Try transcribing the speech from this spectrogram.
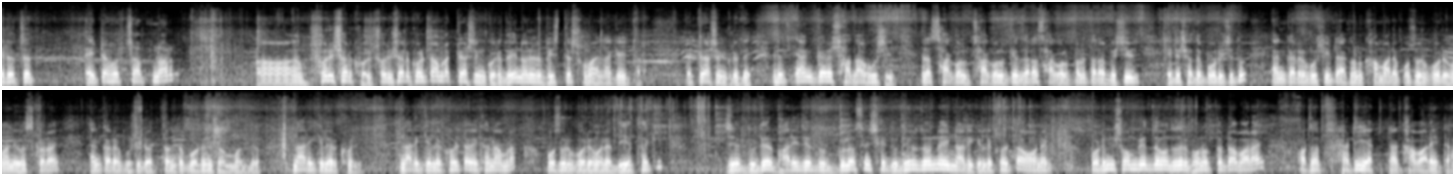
এটা হচ্ছে, এইটা হচ্ছে আপনার সরিষার খোল। সরিষার খোলটা আমরা ক্র্যাশিং করে দিই এটা ভিজতে সময় লাগে এইটা। এটা ক্র্যাশিং করে দিই। এটা অ্যাঙ্কারের সাদা ভুসি। এটা ছাগল, ছাগলকে যারা ছাগল পালে তারা বেশি এটার সাথে পরিচিত। অ্যাঙ্কারের ভুসিটা এখন খামারে প্রচুর পরিমাণে ইউজ করা হয়। অ্যাঙ্কারের ভুসিটা অত্যন্ত প্রোটিন সমৃদ্ধ নারিকেলের খোল। নারিকেলের খোলটাও এখানে আমরা প্রচুর পরিমাণে দিয়ে থাকি। যে দুধের ভারী যে দুধগুলো আছে, সেই দুধের জন্য এই নারিকেলের খোলটা অনেক প্রোটিন সমৃদ্ধ এবং দুধের ঘনত্বটা বাড়ায়। অর্থাৎ ফ্যাটি একটা খাবার এটা।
